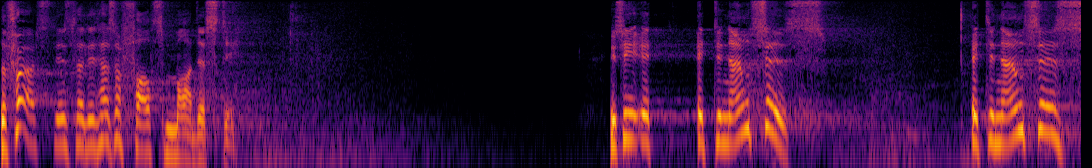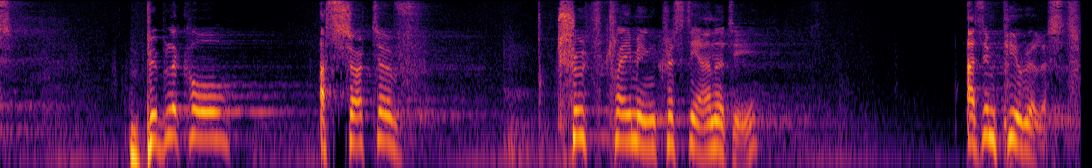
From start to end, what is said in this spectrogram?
The first is that it has a false modesty. You see, it, it denounces it denounces biblical, assertive truth claiming Christianity as imperialist,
